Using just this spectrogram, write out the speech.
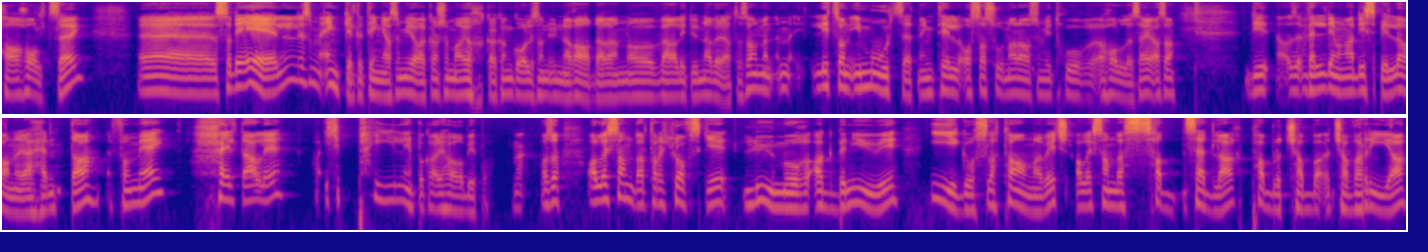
har holdt seg. Eh, så det er liksom enkelte ting som gjør at kanskje Mallorca kan gå litt sånn under radaren og være litt undervurdert. og sånn, Men men litt sånn i motsetning til Osasona, da, som vi tror holder seg. altså, de, altså Veldig mange av de spillerne de har henta, for meg, helt ærlig, har ikke peiling på hva de har å by på. Nei. Altså, Aleksandr Trajkovskij, Lumor Agbenui, Igor Zlatanovic, Aleksandr Sedlar, Pablo Chavaria,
